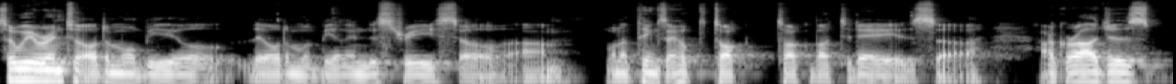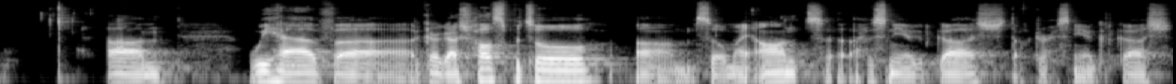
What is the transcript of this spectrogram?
so we were into automobile, the automobile industry. So um, one of the things I hope to talk talk about today is uh, our garages. Um, we have uh, Gargash Hospital. Um, so my aunt, uh, Gargash, Dr. Hasnia Gargash,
